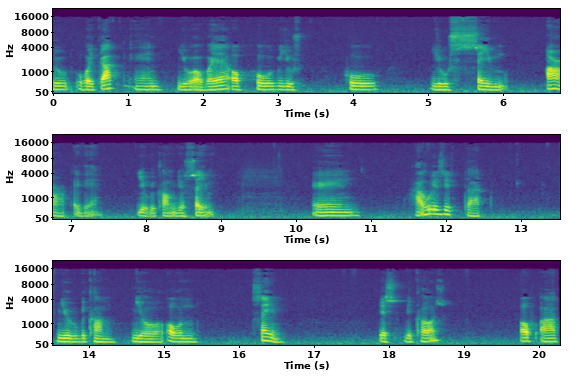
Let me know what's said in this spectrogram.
You wake up and you are aware of who you who you same are again. You become your same. And how is it that you become your own same? It's because of our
